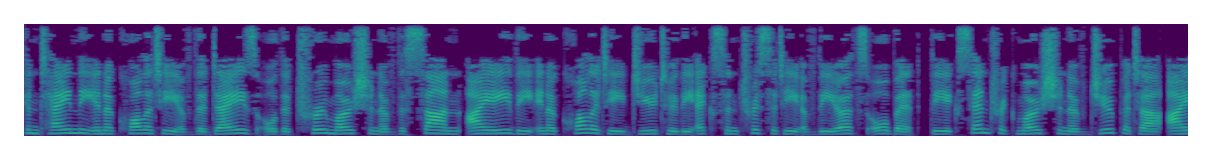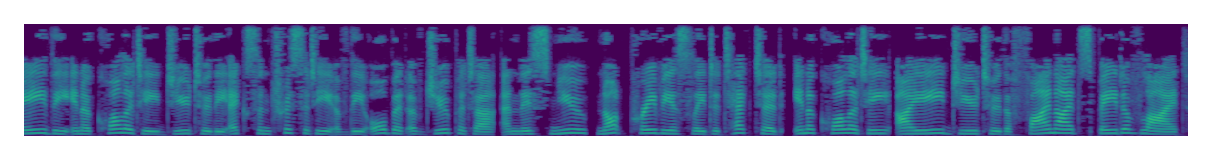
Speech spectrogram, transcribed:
contain the inequality of the days or the true motion of the Sun i.e. the inequality due to the eccentricity of the Earth's orbit, the eccentric motion of Jupiter i.e. the inequality due to the eccentricity of the orbit of Jupiter and this new, not previously detected, inequality i.e. due to the finite speed of light.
